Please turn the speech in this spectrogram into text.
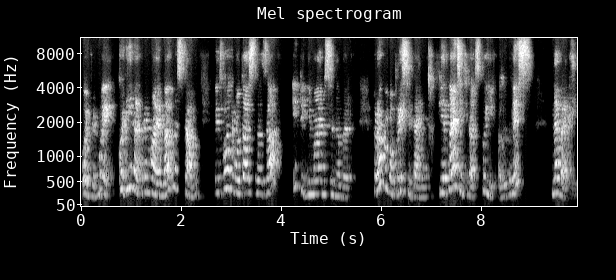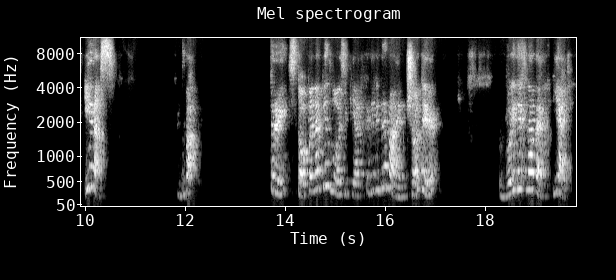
Отже, ми коліна тримаємо над носками, відводимо таз назад і піднімаємося наверх. Робимо присідання. 15 разів. Поїхали. Вниз, наверх. І раз. Два. Три. Стопи на підлозі. П'ятки не відриваємо. Чотири. Видих наверх. П'ять.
